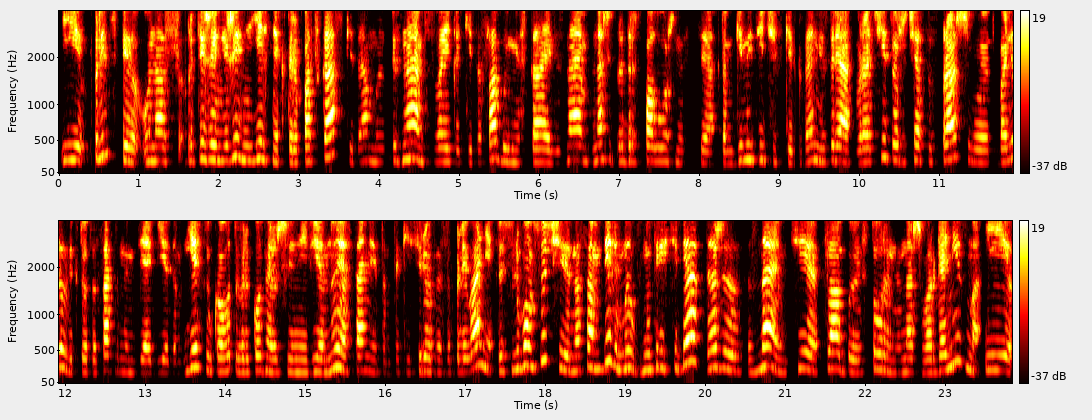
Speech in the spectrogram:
И, в принципе, у нас в протяжении жизни есть некоторые подсказки, да, мы знаем свои какие-то слабые места или знаем наши предрасположенности, там, генетические, да, не зря врачи тоже часто спрашивают, болел ли кто-то сахарным диабетом, есть ли у кого-то варикозное расширение вен, ну и остальные там такие серьезные заболевания. То есть в любом случае, на самом деле, мы внутри себя даже знаем все слабые стороны нашего организма, и,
